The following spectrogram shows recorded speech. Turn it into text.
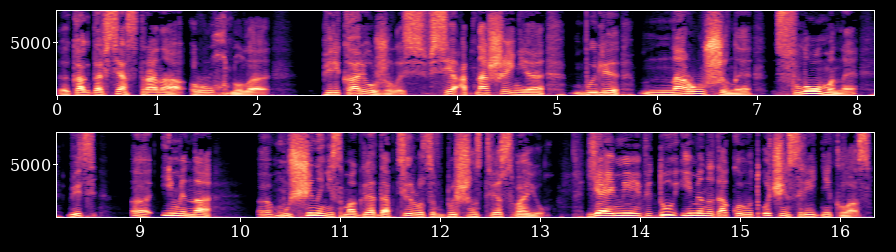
э, когда вся страна рухнула, перекорежилась, все отношения были нарушены, сломаны, ведь э, именно мужчины не смогли адаптироваться в большинстве своем. Я имею в виду именно такой вот очень средний класс.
